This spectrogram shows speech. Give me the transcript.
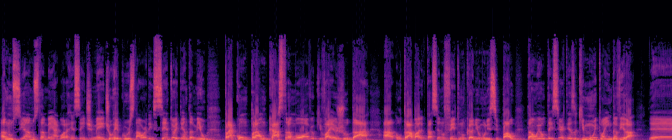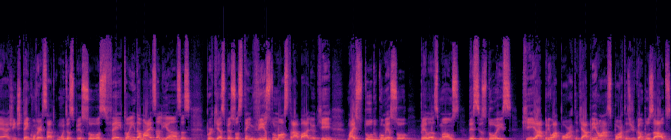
Anunciamos também agora recentemente o recurso na ordem de 180 mil para comprar um castramóvel que vai ajudar a, o trabalho que está sendo feito no canil municipal. Então eu tenho certeza que muito ainda virá. É, a gente tem conversado com muitas pessoas, feito ainda mais alianças, porque as pessoas têm visto o nosso trabalho aqui, mas tudo começou pelas mãos desses dois que abriu a porta, que abriram as portas de Campos Altos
